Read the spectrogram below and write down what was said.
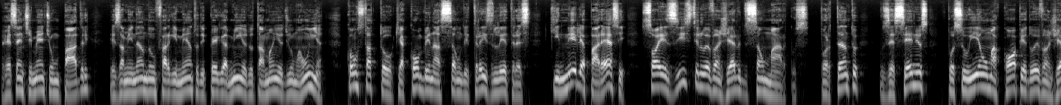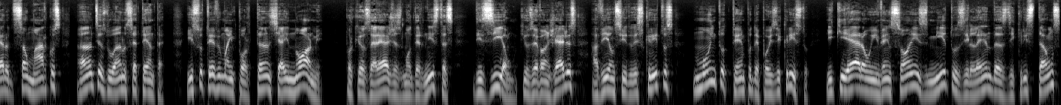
Recentemente, um padre, examinando um fragmento de pergaminho do tamanho de uma unha, constatou que a combinação de três letras que nele aparece só existe no Evangelho de São Marcos. Portanto, os essênios possuíam uma cópia do Evangelho de São Marcos antes do ano 70. Isso teve uma importância enorme porque os hereges modernistas diziam que os evangelhos haviam sido escritos muito tempo depois de Cristo e que eram invenções, mitos e lendas de cristãos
